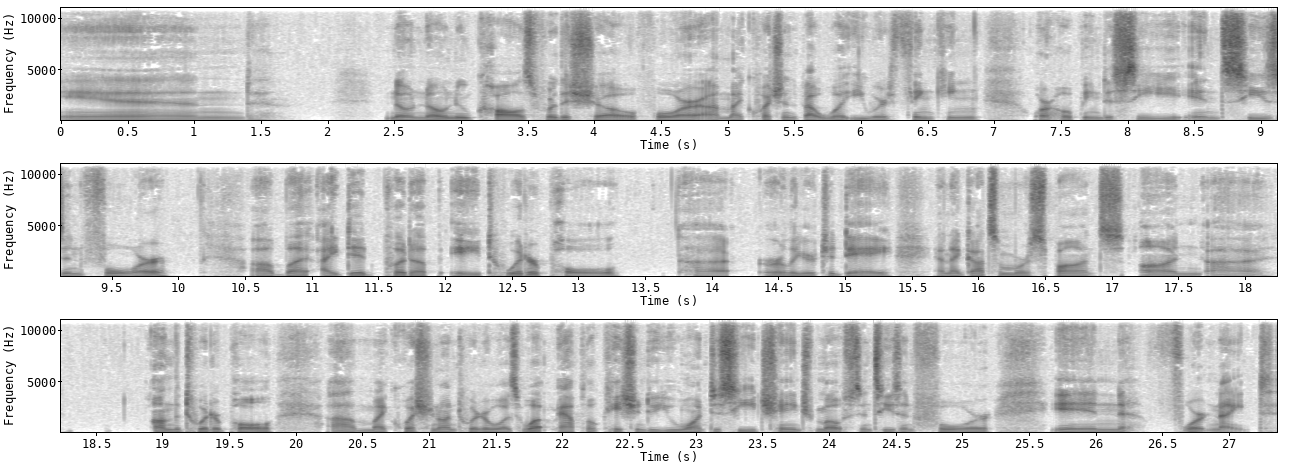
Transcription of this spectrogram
And no, no new calls for the show for uh, my questions about what you were thinking or hoping to see in season four. Uh, but I did put up a Twitter poll uh, earlier today, and I got some response on uh, on the Twitter poll. Um, my question on Twitter was, "What map location do you want to see change most in season four in Fortnite?"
